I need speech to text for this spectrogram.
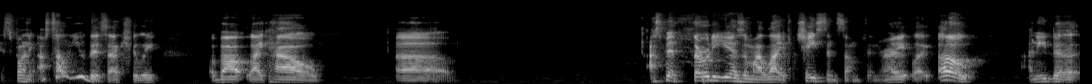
it's funny. I was telling you this actually about like how uh I spent 30 years of my life chasing something, right? Like, oh, I need to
